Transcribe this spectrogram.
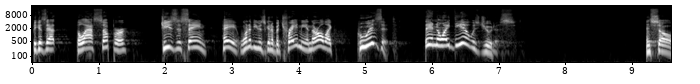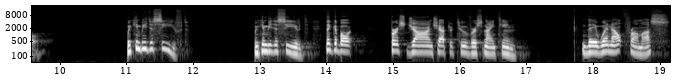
because at the Last Supper, Jesus is saying, Hey, one of you is going to betray me. And they're all like, Who is it? They had no idea it was Judas. And so, we can be deceived. We can be deceived. Think about 1 John chapter 2 verse 19. They went out from us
